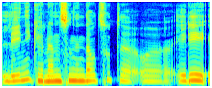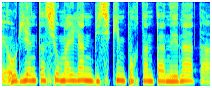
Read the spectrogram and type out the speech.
lehenik erantzunen dautzut, uh, ere orientazio mailan biziki importantan dena eta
